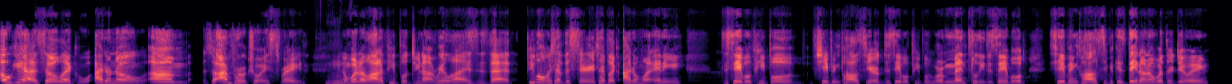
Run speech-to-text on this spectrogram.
Oh yeah, so like I don't know. Um, so I'm pro-choice, right? Mhm. And what a lot of people do not realize is that people always have this stereotype, like I don't want any disabled people shaping policy or disabled people who are mentally disabled shaping policy because they don't know what they're doing.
